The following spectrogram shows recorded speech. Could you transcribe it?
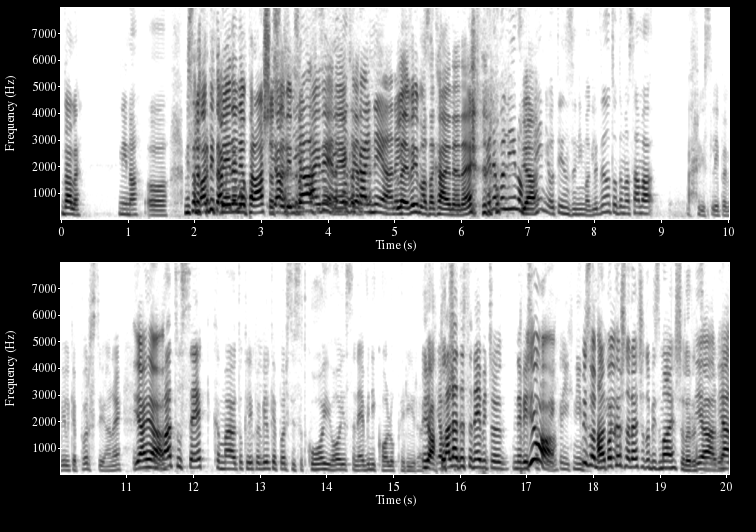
dale. Nina. Uh, mislim, Barbi, tebe Mene ne vpraša, Ja, vem, ja, zakaj saj ne. ne, ker- zakaj ne, ne. Le, vemo, zakaj ne. ne. Mene pa Lino, Ja. ja. meni o tem zanima, glede na to, da ima sama res lepe velike prsti. a ne. Ja, ja. Ponavadi vse, ki imajo tako lepe velike prsti, so tako, ojoj, jaz se ne bi nikoli operiral. Ja, ja točno. da se ne bi, če ne veš, Ja, kako je, ker jih nima. mislim, Ali pa kakšna reče, da bi zmanjšala, recimo. Ja, ne? ja,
